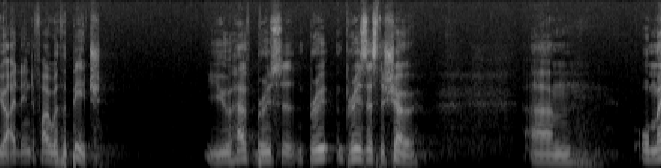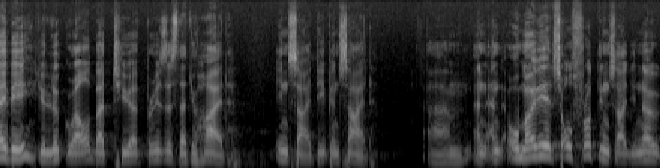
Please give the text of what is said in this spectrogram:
you identify with the beach. You have bruises, bru- bruises to show. Um, or maybe you look well, but you have bruises that you hide inside, deep inside. Um, and, and, or maybe it's all fraught inside, you know,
